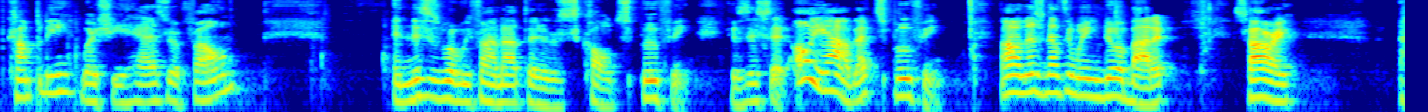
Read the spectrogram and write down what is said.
the company where she has her phone, and this is where we found out that it was called spoofing because they said, "Oh yeah, that's spoofing. Oh, there's nothing we can do about it. Sorry."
